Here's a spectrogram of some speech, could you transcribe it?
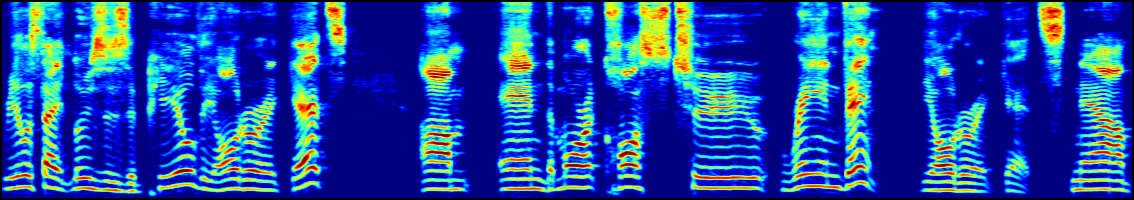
real estate loses appeal the older it gets, um, and the more it costs to reinvent the older it gets. Now,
